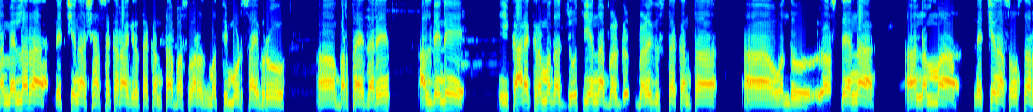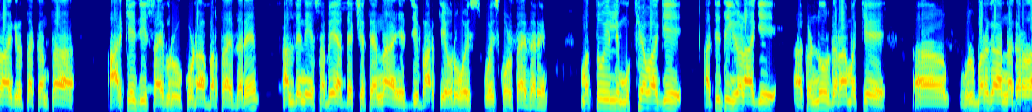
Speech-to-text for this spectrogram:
ನಮ್ಮೆಲ್ಲರ ನೆಚ್ಚಿನ ಶಾಸಕರಾಗಿರ್ತಕ್ಕಂಥ ಬಸವರಾಜ್ ಮತ್ತಿಮೂಡ್ ಸಾಹೇಬರು ಬರ್ತಾ ಇದ್ದಾರೆ. ಅಲ್ಲದೇನೆ ಈ ಕಾರ್ಯಕ್ರಮದ ಜ್ಯೋತಿಯನ್ನ ಬೆಳಗ್, ಬೆಳಗಿಸ್ತಕ್ಕಂಥ ಒಂದು ವ್ಯವಸ್ಥೆಯನ್ನ ನಮ್ಮ ನೆಚ್ಚಿನ ಸಂಸ್ಥರಾಗಿರ್ತಕ್ಕಂಥ ಆರ್ ಕೆ ಜಿ ಸಾಹೇಬರು ಕೂಡ ಬರ್ತಾ ಇದ್ದಾರೆ. ಅಲ್ಲದೇನೆ ಸಭೆಯ ಅಧ್ಯಕ್ಷತೆಯನ್ನ ಎಸ್ ಜಿ ಭಾರತಿ ಅವರು ವಹಿಸ್, ವಹಿಸ್ಕೊಳ್ತಾ ಇದ್ದಾರೆ. ಮತ್ತು ಇಲ್ಲಿ ಮುಖ್ಯವಾಗಿ ಅತಿಥಿಗಳಾಗಿ ಕಣ್ಣೂರು ಗ್ರಾಮಕ್ಕೆ ಗುಲ್ಬರ್ಗ ನಗರದ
